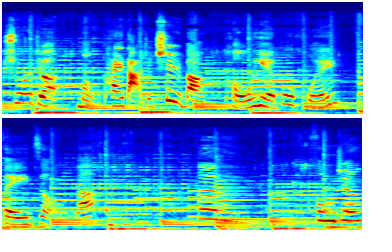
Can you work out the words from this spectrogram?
说着，猛拍打着翅膀，头也不回飞走了。唉，风筝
